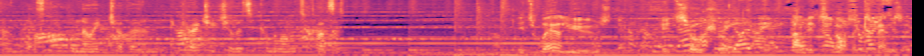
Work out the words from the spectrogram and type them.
um, lots of people know each other and encourage each other to come along to classes. It's well used, it's social, and it's not expensive.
